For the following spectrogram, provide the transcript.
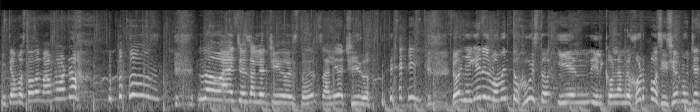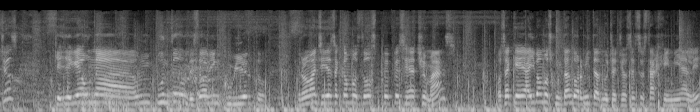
Luteamos todo, vámonos. no manches, salió chido esto, ¿eh? salió chido. no, llegué en el momento justo y, en, con la mejor posición, muchachos. Que llegué a una, un punto donde estaba bien cubierto. Pero no manches, ya sacamos dos PPCH más. O sea que ahí vamos juntando armitas, muchachos. Esto está genial, ¿eh?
